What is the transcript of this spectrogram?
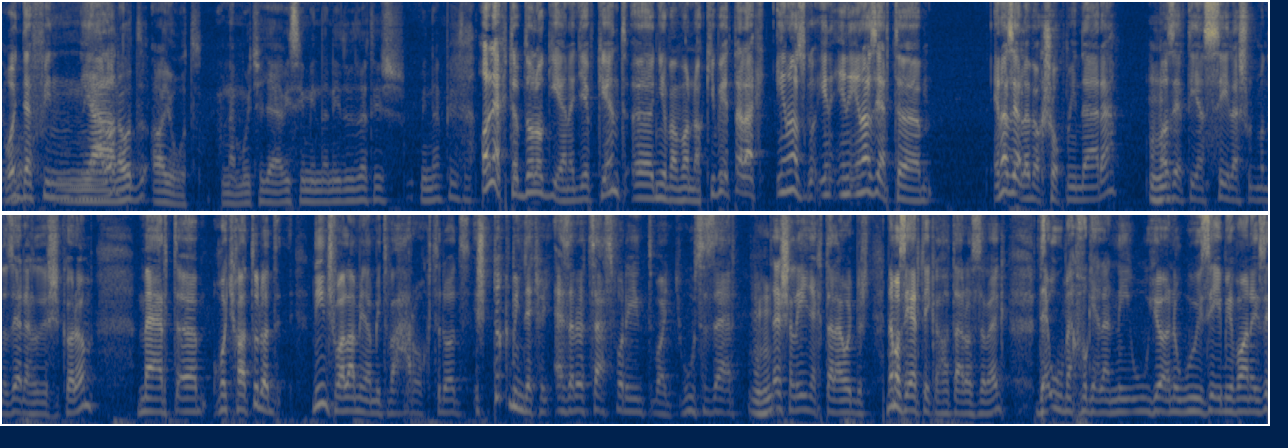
Hogy definiálod? a jót? Nem úgy, hogy elviszi minden idődet és minden pénzet? A legtöbb dolog ilyen egyébként, uh, nyilván vannak kivételek. Én, az, én, én, én azért uh, én azért lövök sok mindenre, uh-huh. azért ilyen széles úgymond az érdeklődési köröm, mert uh, hogyha tudod, nincs valami, amit várok, tudod, és tök mindegy, hogy 1500 forint, vagy 20 ezer, uh-huh. teljesen lényegtelen, hogy most nem az értéke határozza meg, de ú, meg fog jelenni, új jön, új zémi van, ez,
